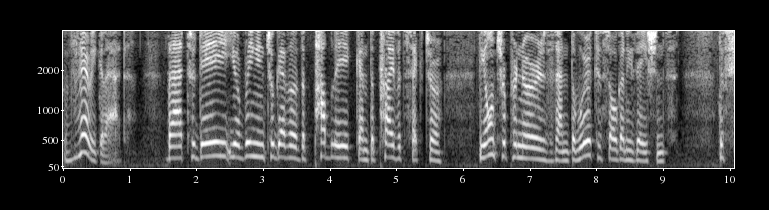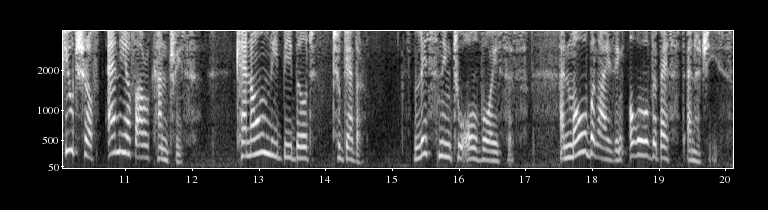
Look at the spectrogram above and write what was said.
very glad that today you're bringing together the public and the private sector, the entrepreneurs and the workers' organizations. The future of any of our countries can only be built together, listening to all voices and mobilizing all the best energies.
